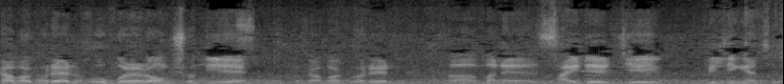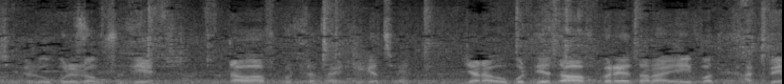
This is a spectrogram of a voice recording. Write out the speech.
কাবা ঘরের উপরের অংশ দিয়ে কাবা ঘরের মানে সাইডের যে বিল্ডিং আছে, সেটার উপরের অংশ দিয়ে তাওয়াফ করতে হয়, ঠিক আছে? যারা উপর দিয়ে তাওয়াফ করে, তারা এই পথে হাঁটবে।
